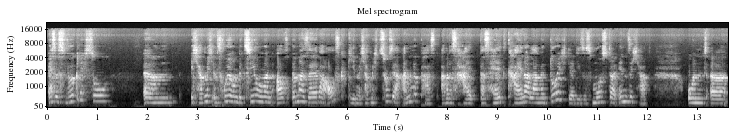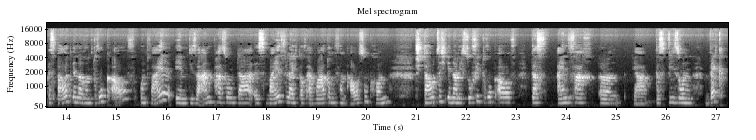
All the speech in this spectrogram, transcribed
es ist wirklich so, ähm, ich habe mich in früheren Beziehungen auch immer selber aufgegeben. Ich habe mich zu sehr angepasst, aber das, halt, das hält keiner lange durch, der dieses Muster in sich hat. Und äh, es baut inneren Druck auf und weil eben diese Anpassung da ist, weil vielleicht auch Erwartungen von außen kommen, staut sich innerlich so viel Druck auf, dass einfach ähm, ja das wie so ein Weg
